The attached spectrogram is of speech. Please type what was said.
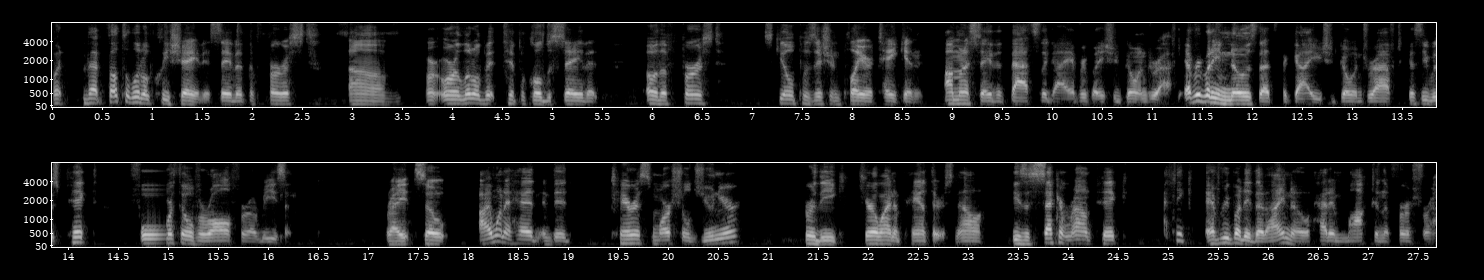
but that felt a little cliche to say that the first, um, or, or a little bit typical to say that, oh, the first skill position player taken, I'm going to say that that's the guy everybody should go and draft. Everybody knows that's the guy you should go and draft because he was picked fourth overall for a reason, right? So I went ahead and did Terrace Marshall Jr. for the Carolina Panthers. Now, he's a second round pick. I think everybody that I know had him mocked in the first round.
